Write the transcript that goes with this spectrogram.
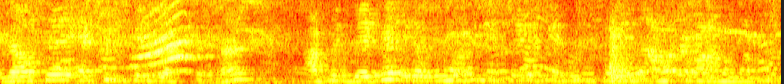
এটা হচ্ছে একত্রিশ কেজি আসছে হ্যাঁ আপনি দেখে এটা উনত্রিশ কেজি না হয় আমার।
